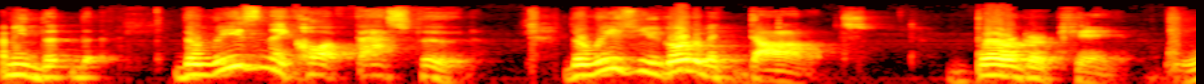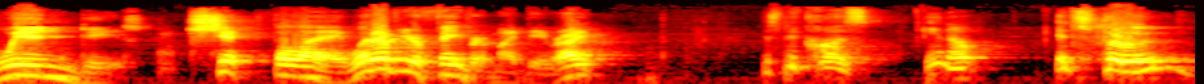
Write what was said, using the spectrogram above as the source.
I mean, the, the, the reason they call it fast food, the reason you go to McDonald's, Burger King, Wendy's, Chick fil A, whatever your favorite might be, right? It's because, you know, it's food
